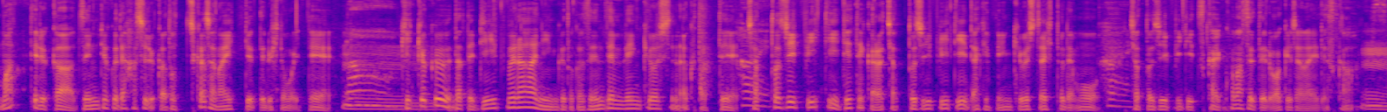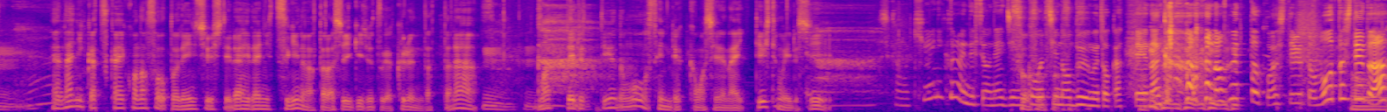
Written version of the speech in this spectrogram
待ってるか全力で走るかどっちかじゃないって言ってる人もいてうん結局だってディープラーニングとか全然勉強してなくたって、はいチャット GPT 出てからチャット GPT だけ勉強した人でも、はいチャット GPT 使いこなせてるわけじゃないですか。うん何か使いこなそうと練習してる間に次の新しい技術が来るんだったら、うんうん待ってるっていうのも戦略かもしれないっていう人もいるし。かも急に来るんですよね人工知能ブームとかって。なんかあのふっとこうしてるとぼーっとしてるとあ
